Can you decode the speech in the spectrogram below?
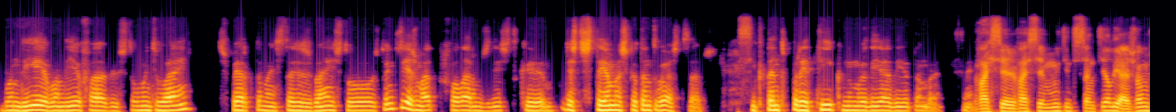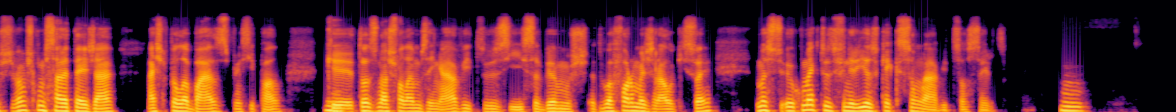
Bom dia, bom dia, Fábio. Estou muito bem. Espero que também estejas bem. Estou, estou entusiasmado por falarmos disto que, destes temas que eu tanto gosto, sabes? Sim. E que tanto pratico no meu dia a dia também. Vai ser, vai ser muito interessante. E, aliás, vamos, vamos começar até já, acho que pela base principal, que hum. todos nós falamos em hábitos e sabemos de uma forma geral o que isso é, mas como é que tu definirias o que é que são hábitos ao certo? Hum.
